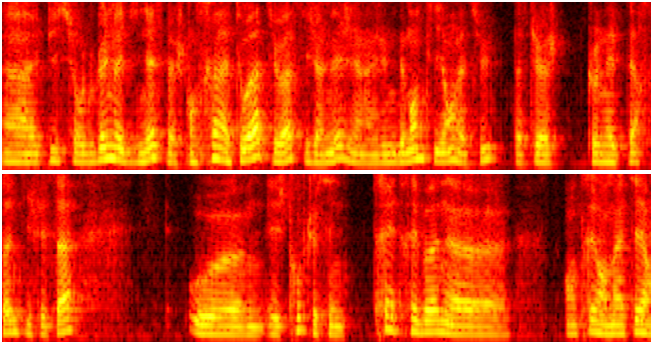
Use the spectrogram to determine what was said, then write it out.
Euh, et puis sur Google My Business, bah, je penserai à toi, tu vois, si jamais j'ai une demande client là-dessus, parce que je connais personne qui fait ça. Euh, et je trouve que c'est une très très bonne entrée en matière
